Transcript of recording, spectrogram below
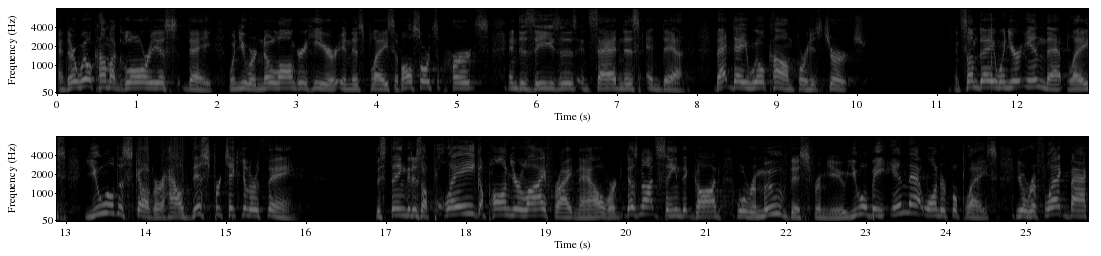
and there will come a glorious day when you are no longer here in this place of all sorts of hurts and diseases and sadness and death. That day will come for His church. And someday when you're in that place, you will discover how this particular thing, this thing that is a plague upon your life right now, where it does not seem that God will remove this from you, you will be in that wonderful place. You'll reflect back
